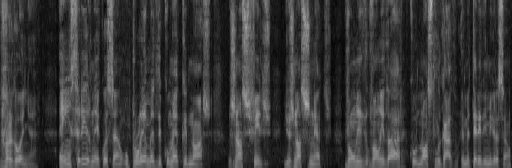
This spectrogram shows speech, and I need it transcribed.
vergonha em inserir na equação o problema de como é que nós, os nossos filhos e os nossos netos, vão, vão lidar com o nosso legado em matéria de imigração,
